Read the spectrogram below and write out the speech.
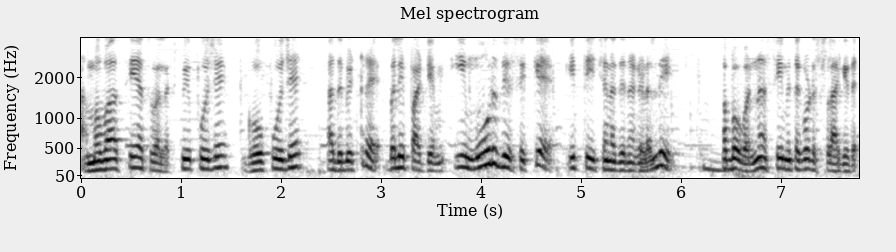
ಅಮಾವಾಸ್ಯೆ ಅಥವಾ ಲಕ್ಷ್ಮೀ ಪೂಜೆ, ಗೋಪೂಜೆ, ಅದು ಬಿಟ್ರೆ ಬಲಿಪಾಡ್ಯಮಿ ಈ ಮೂರು ದಿವಸಕ್ಕೆ ಇತ್ತೀಚಿನ ದಿನಗಳಲ್ಲಿ ಹಬ್ಬವನ್ನ ಸೀಮಿತಗೊಳಿಸಲಾಗಿದೆ.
